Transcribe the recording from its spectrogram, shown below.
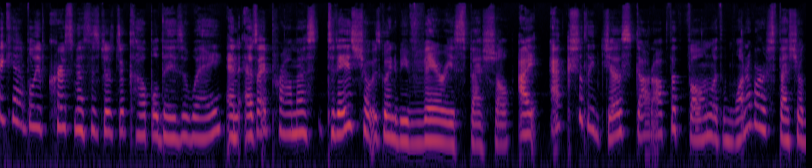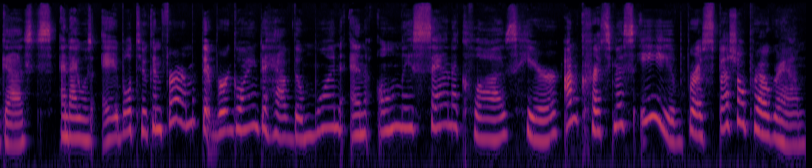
I can't believe Christmas is just a couple days away. And as I promised, today's show is going to be very special. I actually just got off the phone with one of our special guests, and I was able to confirm that we're going to have the one and only Santa Claus here on Christmas Eve for a special program.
